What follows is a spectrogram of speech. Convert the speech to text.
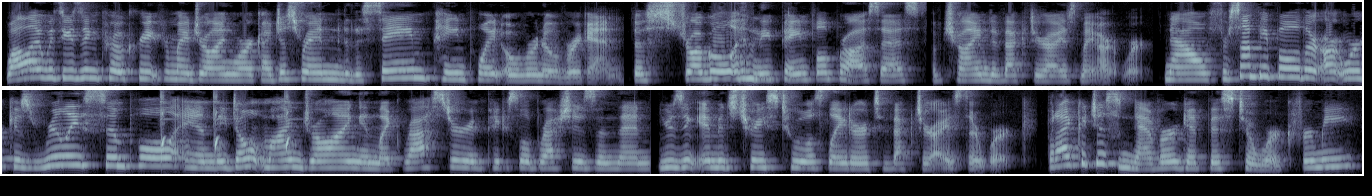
While I was using Procreate for my drawing work, I just ran into the same pain point over and over again. The struggle and the painful process of trying to vectorize my artwork. Now, for some people, their artwork is really simple and they don't mind drawing in like raster and pixel brushes and then using image trace tools later to vectorize their work. But I could just never get this to work for me.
